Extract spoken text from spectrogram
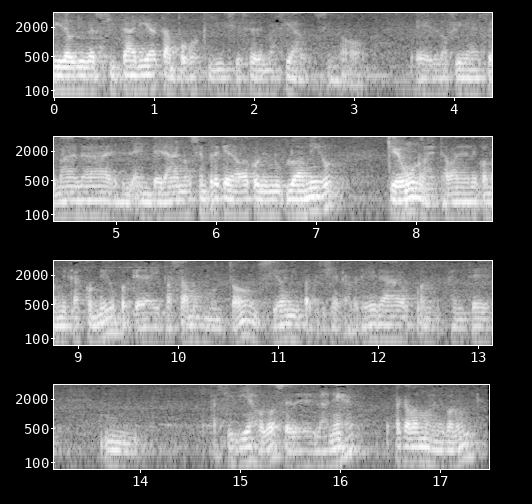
vida universitaria tampoco es que yo hiciese demasiado, sino eh, los fines de semana, en verano, siempre quedaba con un núcleo de amigos, que unos estaban en económicas conmigo, porque de ahí pasamos un montón, Sioni, Patricia Cabrera, bueno, gente mm, casi 10 o 12 de la NEJA, acabamos en económicas.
